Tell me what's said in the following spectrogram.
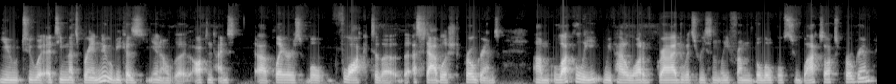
you to a, team that's brand new because, you know, uh, oftentimes uh, players will flock to the, the established programs. Um, luckily, we've had a lot of graduates recently from the local Soo Black Sox program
